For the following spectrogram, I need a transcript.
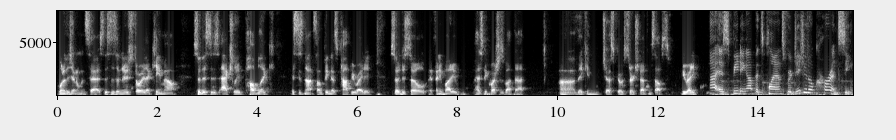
one of the gentlemen says. This is a news story that came out. So this is actually public. This is not something that's copyrighted. So just so if anybody has any questions about that, uh, they can just go search it up themselves. You ready? China is speeding up its plans for digital currency,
